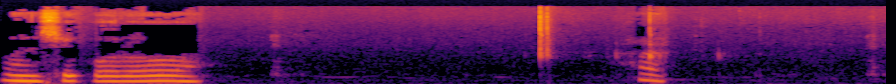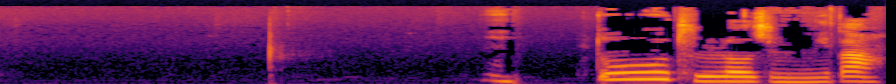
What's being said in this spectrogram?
이런 식으로 또 둘러줍니다.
